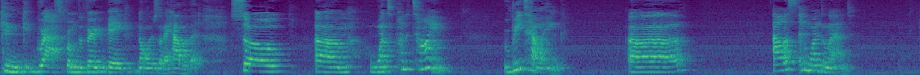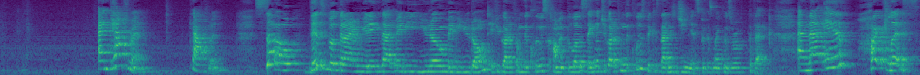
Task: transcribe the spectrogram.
can get, grasp from the very vague knowledge that I have of it. So, um, once upon a time, retelling uh, Alice in Wonderland. And Catherine. Catherine. So, this book that I am reading that maybe you know, maybe you don't, if you got it from the clues, comment below saying that you got it from the clues because that is genius because my clues were pathetic. And that is Heartless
